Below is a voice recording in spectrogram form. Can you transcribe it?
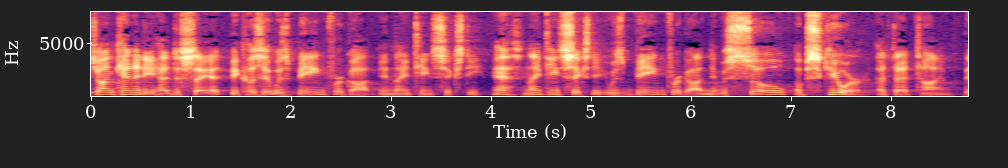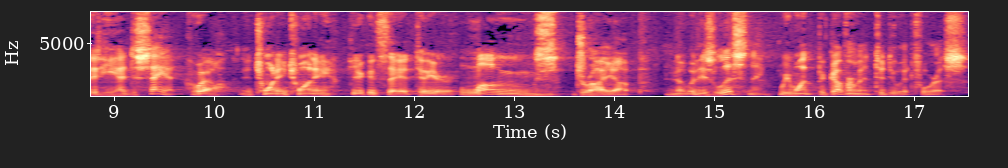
John Kennedy had to say it because it was being forgotten in 1960. Yes, 1960, it was being forgotten. It was so obscure at that time that he had to say it. Well, in 2020, you could say it till your lungs dry up. Nobody's listening. We want the government to do it for us.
